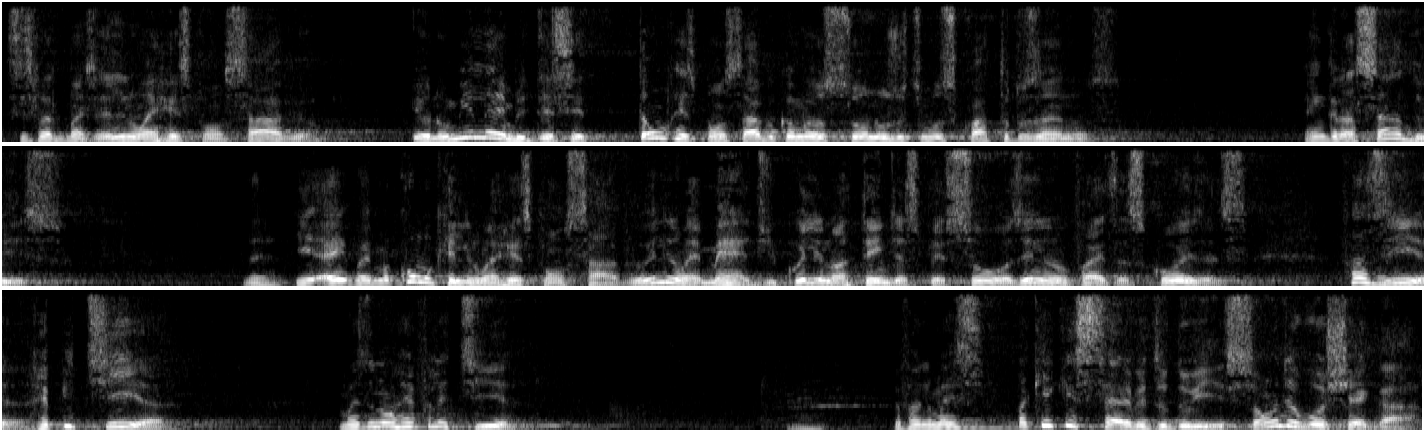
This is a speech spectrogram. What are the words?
Vocês falam, mas ele não é responsável? Eu não me lembro de ser tão responsável como eu sou nos últimos quatro anos. É engraçado isso. Né? E aí, mas como que ele não é responsável? Ele não é médico, ele não atende as pessoas, ele não faz as coisas. Fazia, repetia, mas não refletia. Eu falei, mas para que, que serve tudo isso? Onde eu vou chegar?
